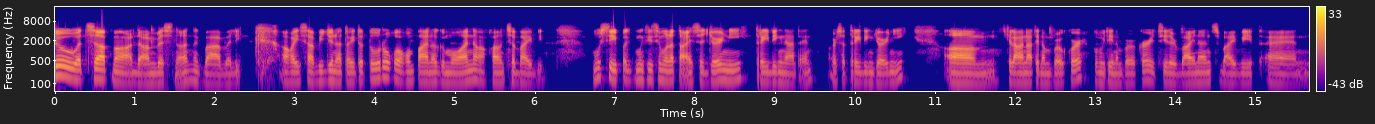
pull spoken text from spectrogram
So, what's up mga dumbbells no? Nagbabalik. Okay, sa video na to, ituturo ko kung paano gumawa ng account sa Bybit. Mostly, pag magsisimula tayo sa journey, trading natin, or sa trading journey, um, kailangan natin ng broker, pumili ng broker. It's either Binance, Bybit, and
